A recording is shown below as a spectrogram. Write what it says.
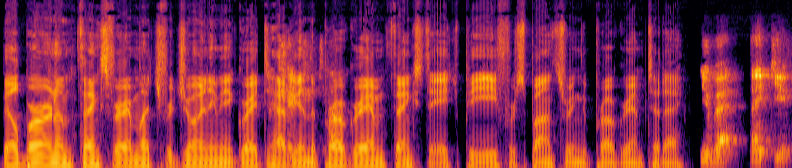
Bill Burnham, thanks very much for joining me. Great to have you in the program. Thanks to HPE for sponsoring the program today. You bet. Thank you.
